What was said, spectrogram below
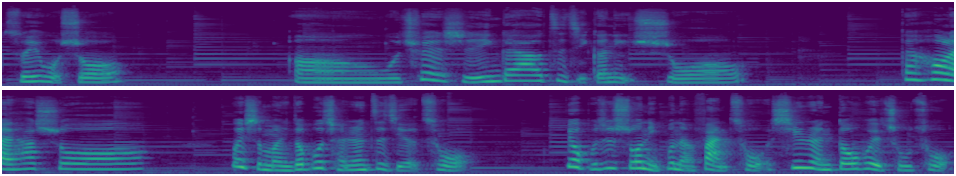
所以我说：“嗯，我确实应该要自己跟你说。”但后来他说：“为什么你都不承认自己的错？又不是说你不能犯错，新人都会出错。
